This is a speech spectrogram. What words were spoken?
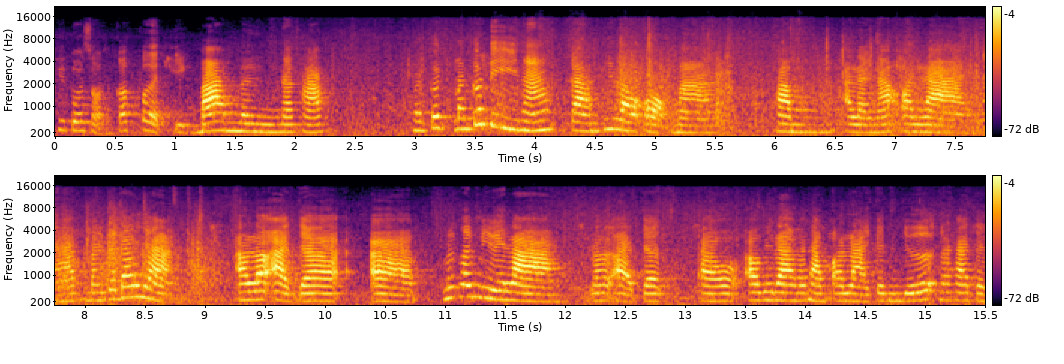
พี่โกศลก็เปิดอีกบ้านหนึ่งนะคะ มันก็มันก็ดีนะ การที่เราออกมาทำอะไรนะออนไลน์นะมันก็ได้อย่างเอาเราอาจจะอ่าไม่ค่อยมีเวลา เราอาจจะเอาเอาเวลามาทำออนไลน์กันเยอะนะคะ แต่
